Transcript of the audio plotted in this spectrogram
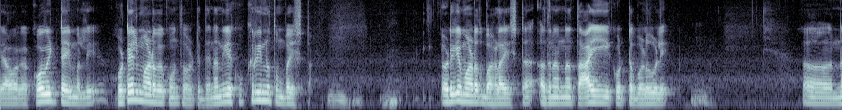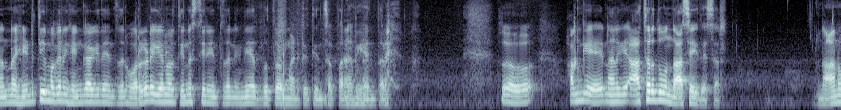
ಯಾವಾಗ ಕೋವಿಡ್ ಟೈಮಲ್ಲಿ ಹೋಟೆಲ್ ಮಾಡಬೇಕು ಅಂತ ಹೊರಟಿದ್ದೆ. ನನಗೆ ಕುಕ್ರಿನೂ ತುಂಬ ಇಷ್ಟ. ಅಡುಗೆ ಮಾಡೋದು ಬಹಳ ಇಷ್ಟ. ಅದು ನನ್ನ ತಾಯಿ ಕೊಟ್ಟ ಬಳುವಳಿ. ನನ್ನ ಹೆಂಡತಿ ಮಗನಿಗೆ ಹೆಂಗಾಗಿದೆ ಅಂತಂದರೆ ಹೊರಗಡೆ ಏನಾದ್ರು ತಿನ್ನಿಸ್ತೀನಿ ಅಂತಂದ್ರೆ ನೀನೇ ಅದ್ಭುತವಾಗಿ ಮಾಡ್ತೀವಿ ತಿನ್ಸಪ್ಪ ನನಗೆ ಅಂತಾರೆ. ಸೊ ಹಾಗೆ ನನಗೆ ಆ ಥರದ್ದು ಒಂದು ಆಸೆ ಇದೆ ಸರ್. ನಾನು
